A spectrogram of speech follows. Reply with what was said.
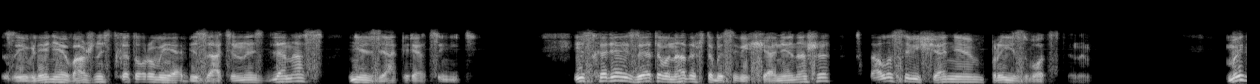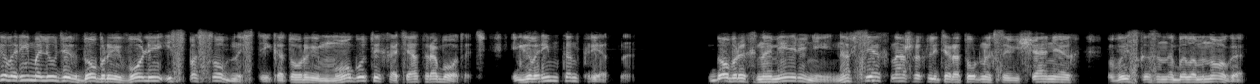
Заявление, важность которого и обязательность для нас нельзя переоценить. Исходя из этого, надо, чтобы совещание наше стало совещанием производственным. Мы говорим о людях доброй воли и способностей, которые могут и хотят работать, и говорим конкретно – Добрых намерений на всех наших литературных совещаниях высказано было много.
